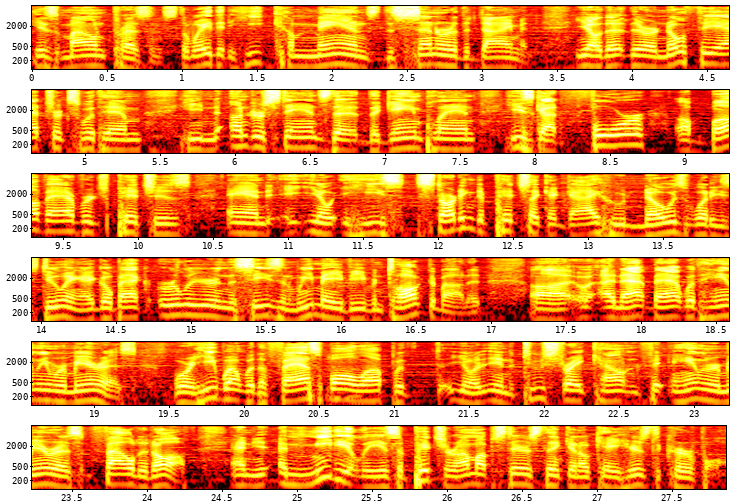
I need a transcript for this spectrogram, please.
his mound presence, the way that he commands the center of the diamond. You know, there, there are no theatrics with him. He understands the, the game plan. He's got four above average pitches, and, you know, he's starting to pitch like a guy who knows what he's doing. I go back earlier in the season, we may have even talked about it, uh, an at bat with Hanley Ramirez, where he went with a fastball up with, you know, in a two strike count, and Hanley Ramirez fouled it off. And immediately, as a pitcher, I'm upstairs thinking, okay, here's the curveball.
